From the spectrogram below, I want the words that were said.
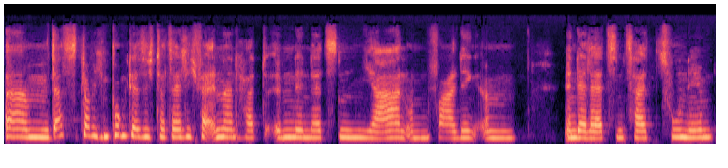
Ähm, das ist, glaube ich, ein Punkt, der sich tatsächlich verändert hat in den letzten Jahren und vor allen Dingen im in der letzten Zeit zunehmend.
